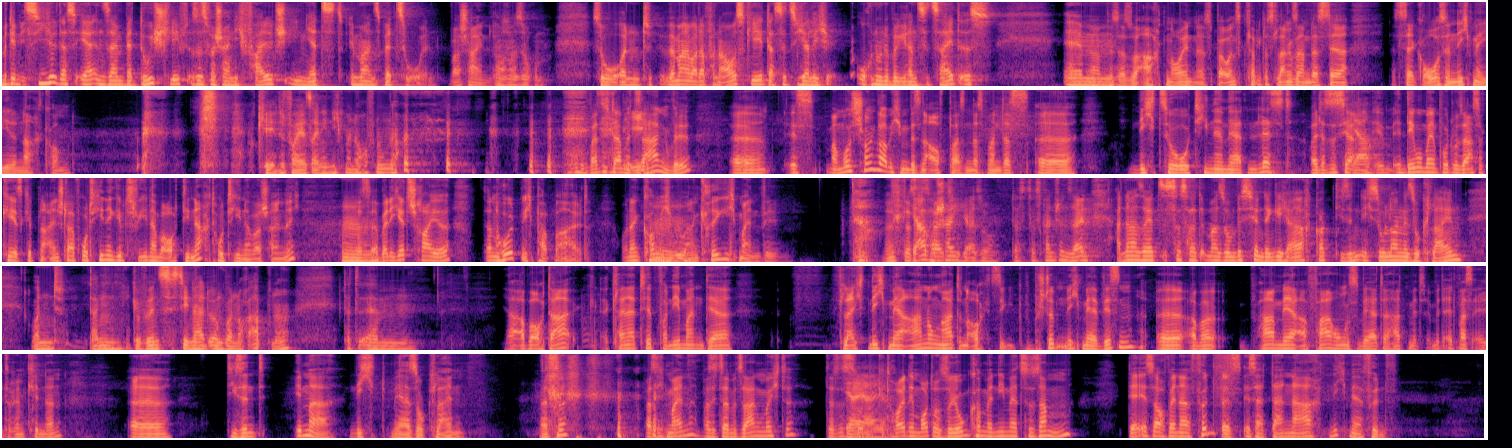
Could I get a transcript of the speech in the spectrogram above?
mit dem Ziel, dass er in seinem Bett durchschläft, ist es wahrscheinlich falsch, ihn jetzt immer ins Bett zu holen. Wahrscheinlich. Machen wir mal so rum. So, und wenn man aber davon ausgeht, dass es sicherlich auch nur eine begrenzte Zeit ist. Ähm, ja, bis er so acht, neun ist. Bei uns klappt es das langsam, dass der, dass der Große nicht mehr jede Nacht kommt. okay, das war jetzt eigentlich nicht meine Hoffnung. Was ich damit nee. sagen will, äh, ist, man muss schon, glaube ich, ein bisschen aufpassen, dass man das äh, nicht zur Routine werden lässt. Weil das ist ja, ja, in dem Moment, wo du sagst, okay, es gibt eine Einschlafroutine, gibt es für ihn aber auch die Nachtroutine wahrscheinlich. Mhm. Das, wenn ich jetzt schreie, dann holt mich Papa halt. Und dann komme ich mhm. rüber, dann kriege ich meinen Willen. Ne? ja, halt wahrscheinlich, halt also das, das kann schon sein. Andererseits ist das halt immer so ein bisschen, denke ich, ach Gott, die sind nicht so lange so klein und dann gewöhnst du es denen halt irgendwann noch ab, ne? Das, ähm, ja, aber auch da, kleiner Tipp von jemandem, der vielleicht nicht mehr Ahnung hat und auch bestimmt nicht mehr Wissen, äh, aber ein paar mehr Erfahrungswerte hat mit, mit etwas älteren Kindern, äh, die sind immer nicht mehr so klein. Weißt du? Was ich meine? Was ich damit sagen möchte? Das ist ja, so ja, getreu ja. dem Motto, so jung kommen wir nie mehr zusammen. Der ist auch, wenn er fünf ist, ist er danach nicht mehr fünf.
